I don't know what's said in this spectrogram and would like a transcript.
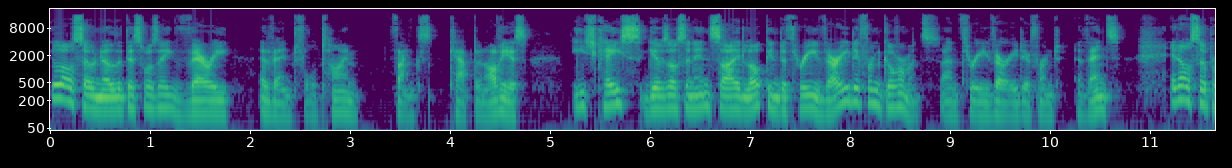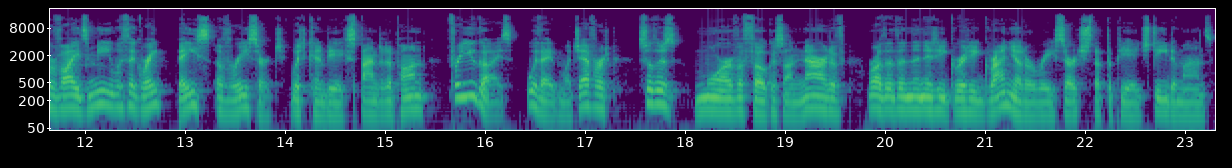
you'll also know that this was a very eventful time. Thanks, Captain Obvious. Each case gives us an inside look into three very different governments and three very different events. It also provides me with a great base of research, which can be expanded upon for you guys without much effort, so there's more of a focus on narrative rather than the nitty gritty granular research that the PhD demands.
